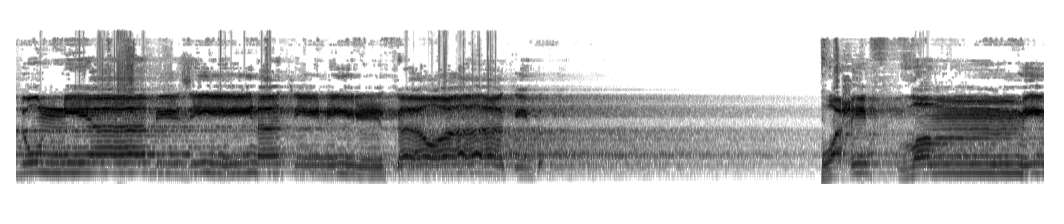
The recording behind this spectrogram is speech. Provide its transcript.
الدنيا بزينة الكواكب وحفظا من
